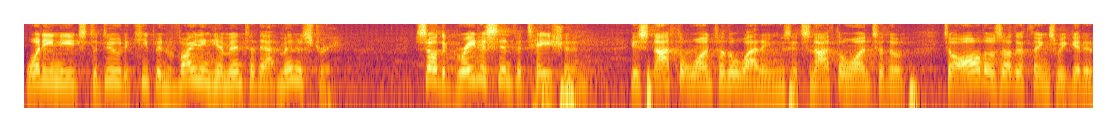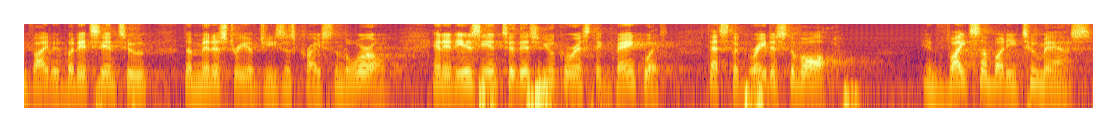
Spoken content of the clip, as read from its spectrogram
what he needs to do, to keep inviting him into that ministry. So the greatest invitation is not the one to the weddings, it's not the one to, the, to all those other things we get invited, but it's into the ministry of Jesus Christ in the world. And it is into this Eucharistic banquet that's the greatest of all. Invite somebody to Mass.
